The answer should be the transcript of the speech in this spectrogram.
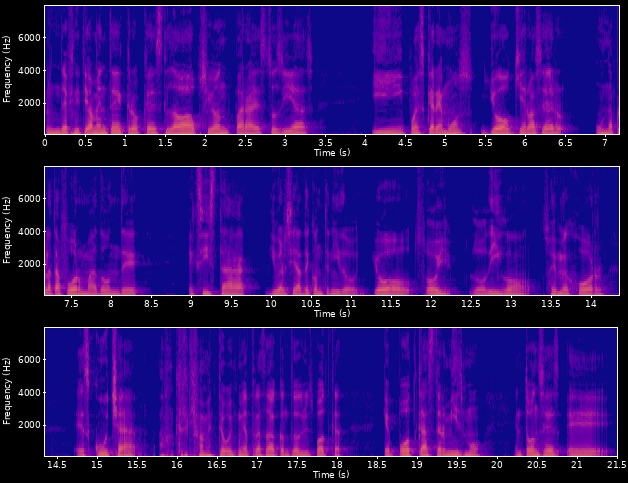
Definitivamente creo que es la opción para estos días y pues queremos, yo quiero hacer una plataforma donde exista diversidad de contenido. Yo soy, lo digo, soy mejor escucha, aunque últimamente voy muy atrasado con todos mis podcasts, que podcaster mismo. Entonces, eh,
